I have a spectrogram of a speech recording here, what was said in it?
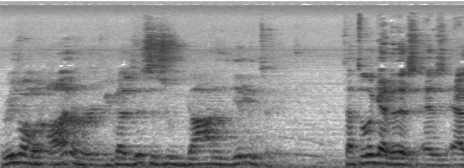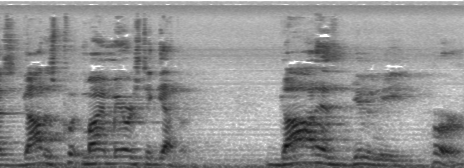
The reason I'm going to honor her is because this is who God has given to me. So I have to look at it this as, as God has put my marriage together. God has given me her,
